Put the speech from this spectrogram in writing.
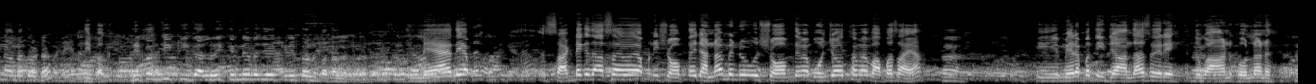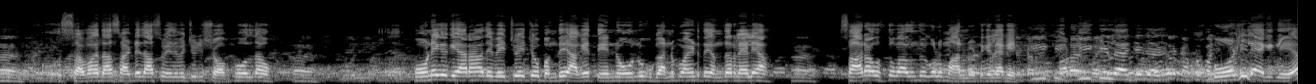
ਕੀ ਨਾਮ ਹੈ ਤੁਹਾਡਾ? ਦੀਪਕ। ਦੀਪਕ ਜੀ ਕੀ ਗੱਲ ਹੋਈ? ਕਿੰਨੇ ਵਜੇ ਕਰੀਬ ਤੁਹਾਨੂੰ ਪਤਾ ਲੱਗਾ ਮੈਂ ਤੇ ਸਾਢੇ ਕੁ ਦਸ ਆਪਣੀ ਸ਼ਾਪ ਤੇ ਜਾਣਾ ਮੈਨੂੰ ਸ਼ਾਪ ਤੇ ਮੈਂ ਪਹੁੰਚਾ ਉੱਥੇ ਮੈਂ ਵਾਪਸ ਆਇਆ। ਹਾਂ। ਕਿ ਮੇਰਾ ਭਤੀਜਾ ਆਂਦਾ ਸਵੇਰੇ ਦੁਕਾਨ ਖੋਲਣ। ਹਾਂ। ਸਵਾ ਦਸ ਸਾਢੇ ਦਸ ਵਜੇ ਦੇ ਵਿੱਚ ਉਹਦੀ ਸ਼ਾਪ ਖੋਲਦਾ ਉਹ। ਪੌਣੇ ਕੁ 11 ਦੇ ਵਿੱਚ ਵਿੱਚ ਉਹ ਬੰਦੇ ਆ ਗਏ ਤਿੰਨ। ਉਹਨੂੰ ਗਨ ਪੁਆਇੰਟ ਤੇ ਅੰਦਰ ਲੈ ਲਿਆ। ਸਾਰਾ ਉਸ ਤੋਂ ਬਾਅਦ ਉਹਦੇ ਕੋਲ ਮਾਲ ਲੁੱਟ ਕੇ ਲੈ ਗਏ। ਕੀ ਕੀ ਕੀ ਕੀ ਲੈ ਕੇ ਗਏ? ਗੋਲਡ ਹੀ ਲੈ ਕੇ ਗਏ ਆ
